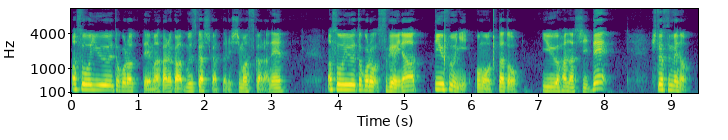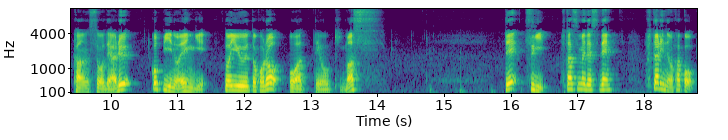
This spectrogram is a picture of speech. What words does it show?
まあそういうところってなかなか難しかったりしますからね。まあそういうところすげえなっていう風に思ったという話で、一つ目の感想であるコピーの演技というところ終わっておきます。で、次、二つ目ですね。二人の過去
